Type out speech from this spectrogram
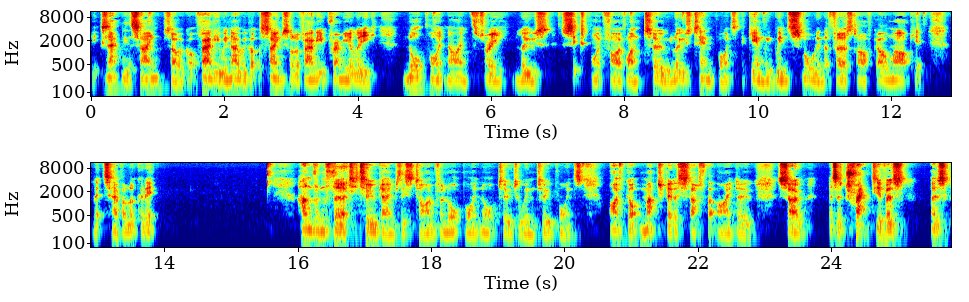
exactly the same. So we've got value. We know we've got the same sort of value. Premier League, 0.93 lose 6.512, lose 10 points. Again, we win small in the first half goal market. Let's have a look at it. 132 games this time for 0.02 to win two points. I've got much better stuff that I do. So, as attractive as as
